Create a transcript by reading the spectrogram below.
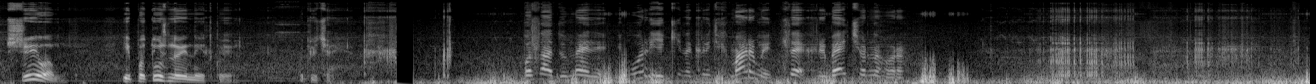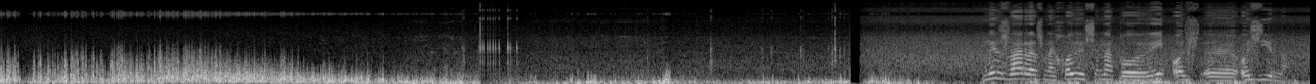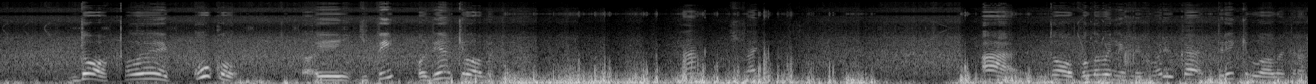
шилом і потужною ниткою. Виключай. Позаду мене гори, які накриті хмарами, це хребет Чорногора. Зараз знаходимося на половині е, Озірна. До половини Куку е, йти один кілометр. На задньому а до половини Григорівка 3 кілометри.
